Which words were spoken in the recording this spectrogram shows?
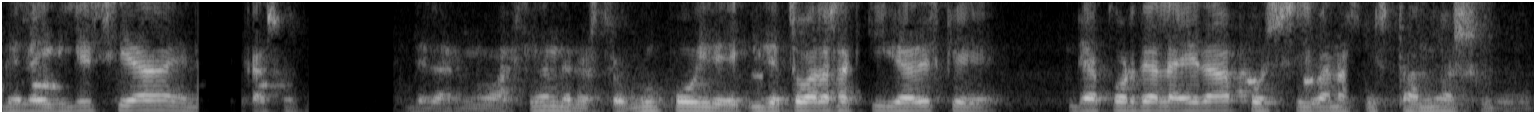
de la iglesia, en este caso de la renovación de nuestro grupo y de, todas las actividades que, de acorde a la edad, pues se iban ajustando a su...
